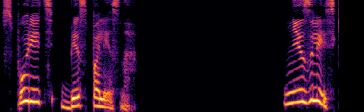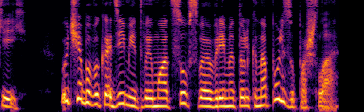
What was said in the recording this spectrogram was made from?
спорить бесполезно. «Не злись, Кей», Учеба в академии твоему отцу в свое время только на пользу пошла.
